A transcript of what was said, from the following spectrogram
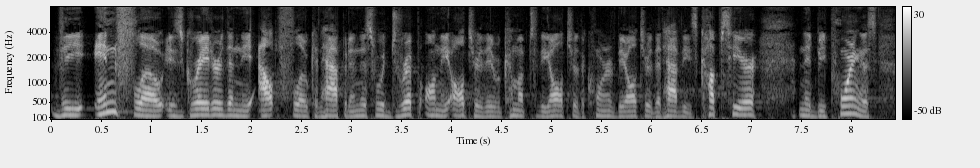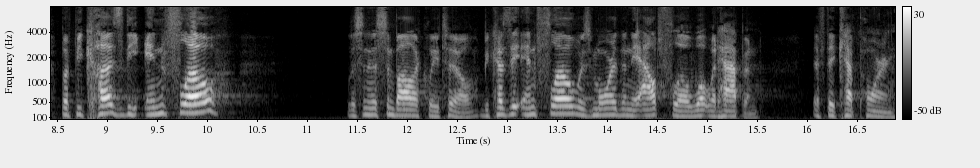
the inflow is greater than the outflow can happen. And this would drip on the altar. They would come up to the altar, the corner of the altar, that have these cups here, and they'd be pouring this. But because the inflow, listen to this symbolically too, because the inflow was more than the outflow, what would happen if they kept pouring?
